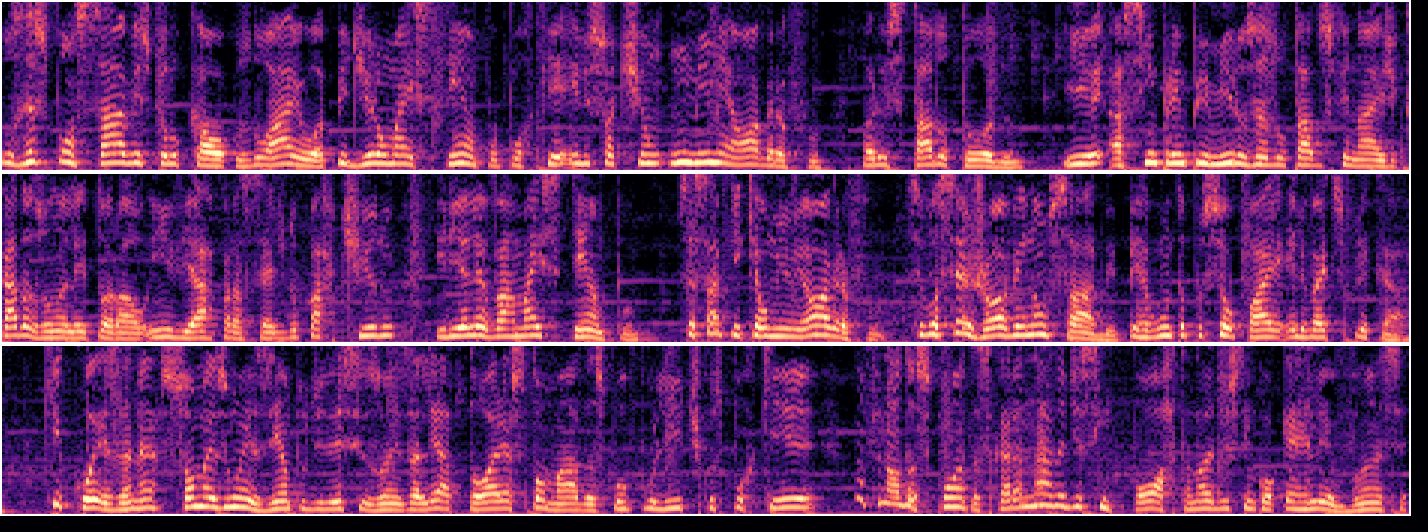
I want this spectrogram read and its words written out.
os responsáveis pelo cálculo do Iowa pediram mais tempo porque eles só tinham um mimeógrafo para o estado todo. E assim, para imprimir os resultados finais de cada zona eleitoral e enviar para a sede do partido, iria levar mais tempo. Você sabe o que é um mimeógrafo? Se você é jovem e não sabe, pergunta para o seu pai, ele vai te explicar. Que coisa, né? Só mais um exemplo de decisões aleatórias tomadas por políticos, porque, no final das contas, cara, nada disso importa, nada disso tem qualquer relevância.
